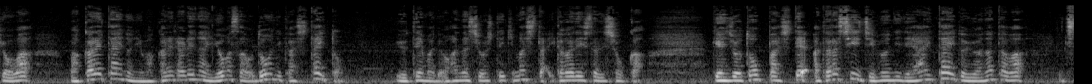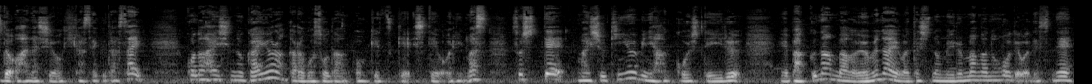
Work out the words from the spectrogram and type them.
今日は別れたいのに別れられない弱さをどうにかしたいというテーマでお話をしてきましたいかがでしたでしょうか？現状突破して新しい自分に出会いたいというあなたは一度お話をお聞かせください。この配信の概要欄からご相談お受付しております。そして毎週金曜日に発行しているえバックナンバーが読めない私のメルマガの方ではですね、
